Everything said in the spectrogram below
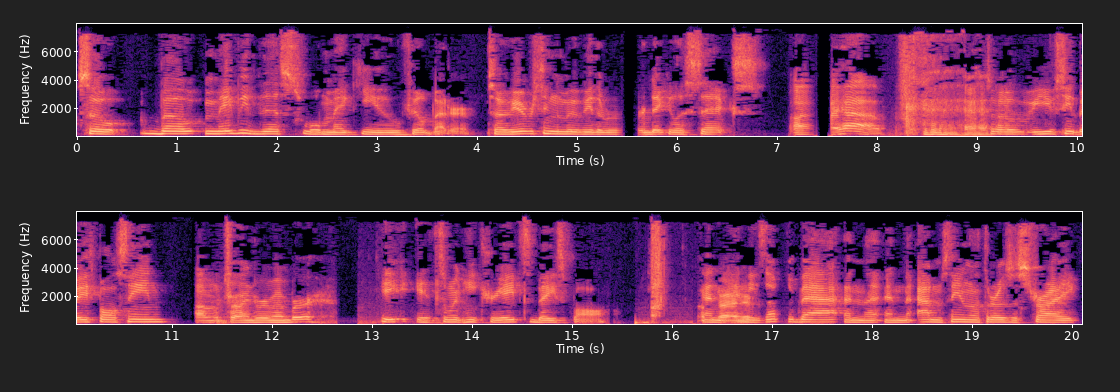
So, Bo, maybe this will make you feel better. So, have you ever seen the movie The Ridiculous Six? I, I have. So, you've seen the baseball scene? I'm trying to remember. He, it's when he creates baseball. And, and he's up to bat, and the, and Adam Sandler throws a strike,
